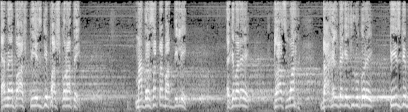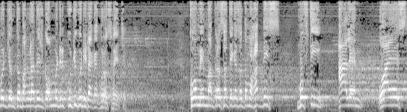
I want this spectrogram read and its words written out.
M A pass PhD pass করাতে। মাদ্রাসাটা বাদ দিলে একেবারে ক্লাস ওয়ান দাখিল থেকে শুরু করে পিএইচডি পর্যন্ত বাংলাদেশ গভর্নমেন্টের কোটি কোটি টাকা খরচ হয়েছে। কমে মাদ্রাসা থেকে যত মহাদ্দিস, মুফতি, আলেম ওয়ায়েস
